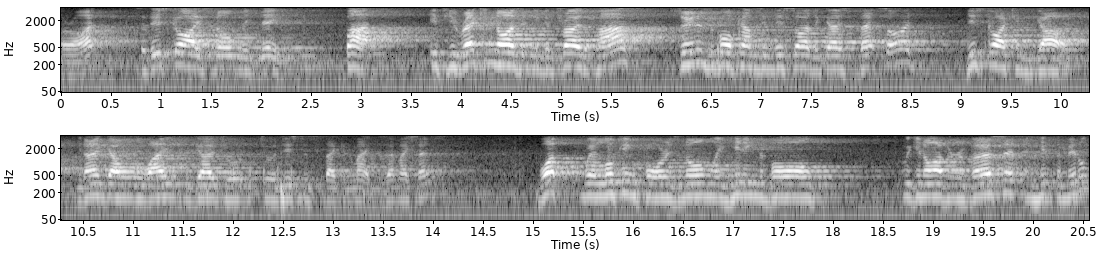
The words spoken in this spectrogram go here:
All right? So this guy is normally deep. But if you recognise it and you can throw the pass, soon as the ball comes in this side it goes to that side, this guy can go. You don't go all the way, you go to, to a distance that they can make. Does that make sense? What we're looking for is normally hitting the ball. We can either reverse it and hit the middle,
